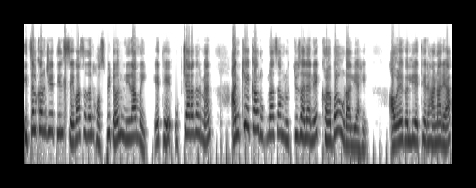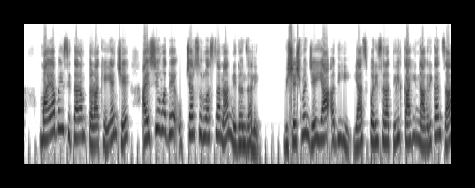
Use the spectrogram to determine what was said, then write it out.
इचलकरंजी येथील सेवा सदन हॉस्पिटल निरामई येथे उपचारादरम्यान आणखी एका रुग्णाचा मृत्यू झाल्याने खळबळ उडाली आहे. आवळे गल्ली येथे राहणाऱ्या मायाबाई सीताराम तडाखे यांचे आयसीयू मध्ये उपचार सुरू असताना निधन झाले. विशेष म्हणजे याआधीही याच परिसरातील काही नागरिकांचा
